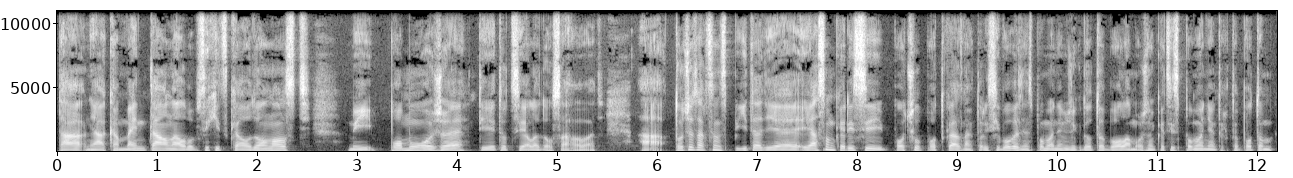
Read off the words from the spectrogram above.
tá nejaká mentálna alebo psychická odolnosť mi pomôže tieto ciele dosahovať. A to, čo sa chcem spýtať je, ja som kedysi počul podcast, na ktorý si vôbec nespomeniem, že kto to bol a možno keď si spomeniem, tak to potom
